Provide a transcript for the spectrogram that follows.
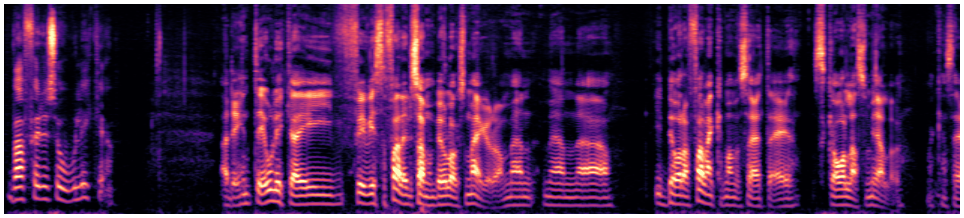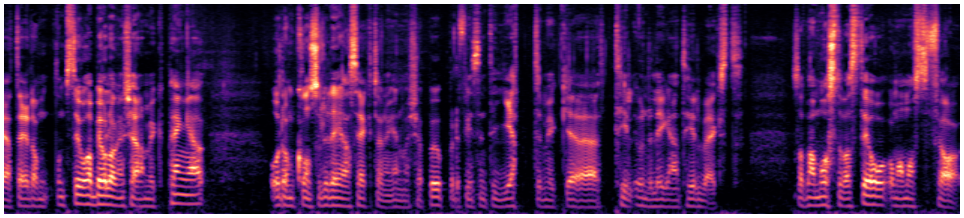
Varför är det så olika? Ja, det är inte olika, i, för i vissa fall är det samma bolag som äger dem, men, men uh, i båda fallen kan man väl säga att det är skala som gäller. Man kan säga att det är de, de stora bolagen tjänar mycket pengar och de konsoliderar sektorn genom att köpa upp och det finns inte jättemycket till underliggande tillväxt. Så att man måste vara stor och man måste få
